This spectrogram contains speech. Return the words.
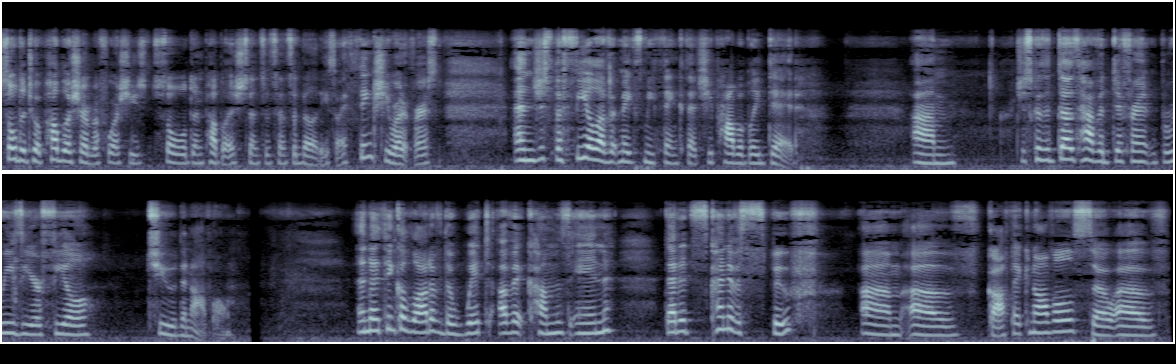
sold it to a publisher before she sold and published Sense and Sensibility, so I think she wrote it first. And just the feel of it makes me think that she probably did. Um, just because it does have a different, breezier feel to the novel. And I think a lot of the wit of it comes in that it's kind of a spoof um, of Gothic novels, so of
